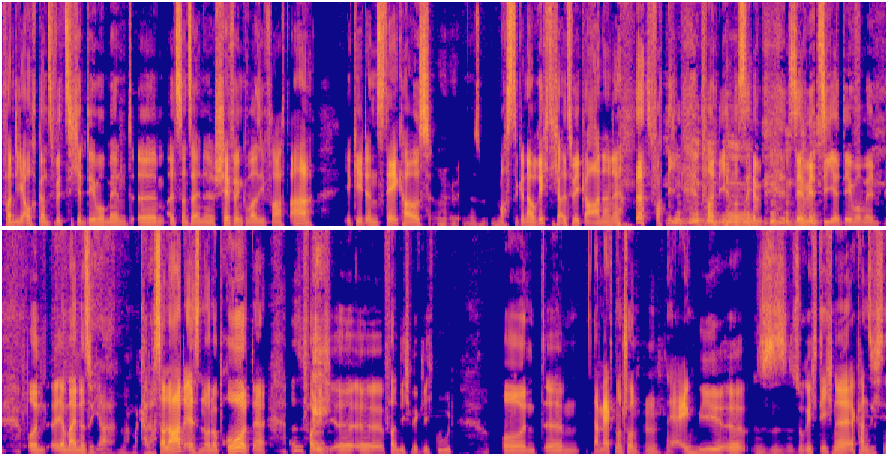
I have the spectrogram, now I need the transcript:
fand ich auch ganz witzig in dem Moment, ähm, als dann seine Chefin quasi fragt: Ah, ihr geht in ein Steakhouse, das machst du genau richtig als Veganer, ne? Das fand ich, fand ich auch sehr, sehr witzig in dem Moment. Und er meinte so, ja, man kann auch Salat essen oder Brot, ne? Also fand ich, äh, äh, fand ich wirklich gut. Und ähm, da merkt man schon, hm, ja, irgendwie äh, so richtig, ne? Er kann sich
